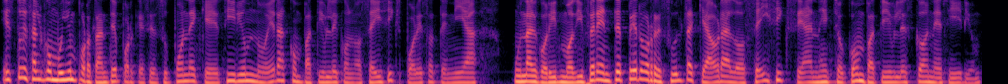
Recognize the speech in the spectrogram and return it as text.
Esto es algo muy importante porque se supone que Ethereum no era compatible con los ASICs, por eso tenía un algoritmo diferente, pero resulta que ahora los ASICs se han hecho compatibles con Ethereum.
